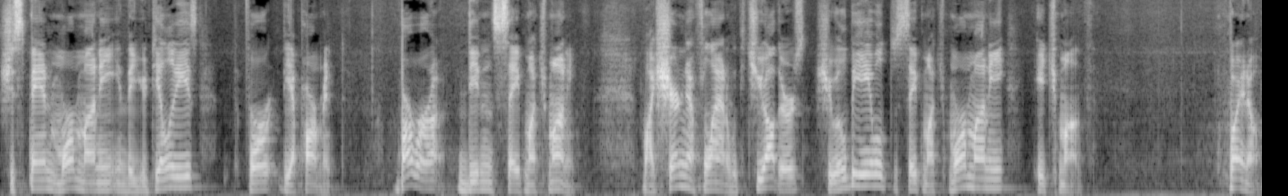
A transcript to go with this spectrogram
she spent more money in the utilities for the apartment. Barbara didn't save much money. By sharing a flat with two others, she will be able to save much more money each month. Bueno,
